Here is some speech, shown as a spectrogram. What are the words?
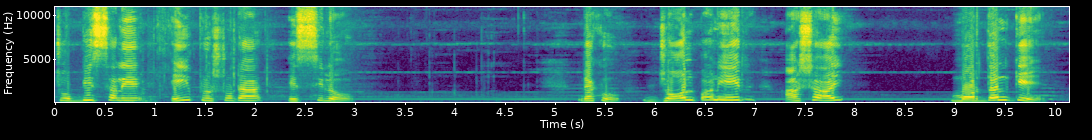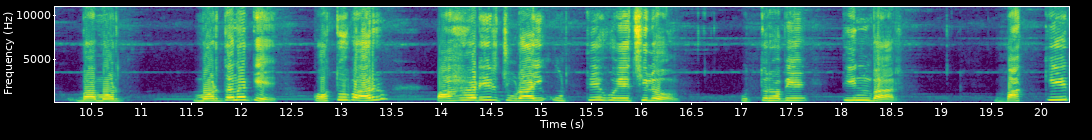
চব্বিশ সালে এই প্রশ্নটা এসছিল। দেখো জল পানির আশায় মর্দানকে বা মর- মর্দানাকে কতবার পাহাড়ের চূড়ায় উঠতে হয়েছিল? উত্তর হবে তিনবার। বাক্যের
